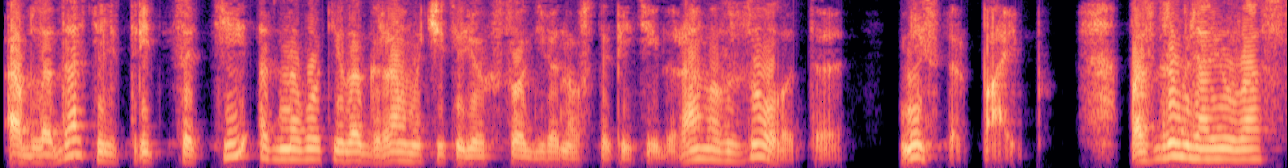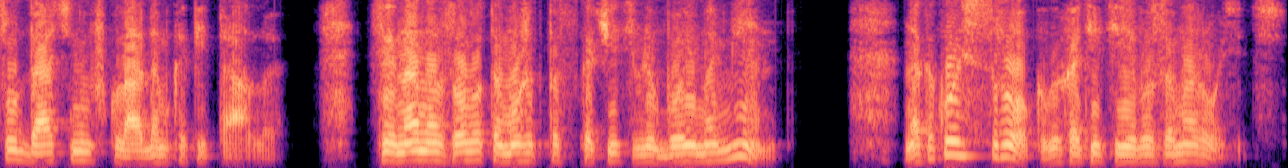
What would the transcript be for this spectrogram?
обладатель 31 килограмма 495 граммов золота, мистер Пайп. Поздравляю вас с удачным вкладом капитала. Цена на золото может подскочить в любой момент. На какой срок вы хотите его заморозить?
